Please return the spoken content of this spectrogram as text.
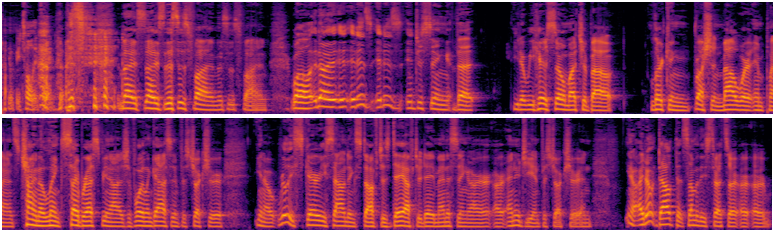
You'll be totally fine. nice, nice. This is fine. This is fine. Well, no, it, it is. It is interesting that you know we hear so much about lurking Russian malware implants, China linked cyber espionage of oil and gas infrastructure, you know, really scary sounding stuff just day after day menacing our, our energy infrastructure. And, you know, I don't doubt that some of these threats are, are,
